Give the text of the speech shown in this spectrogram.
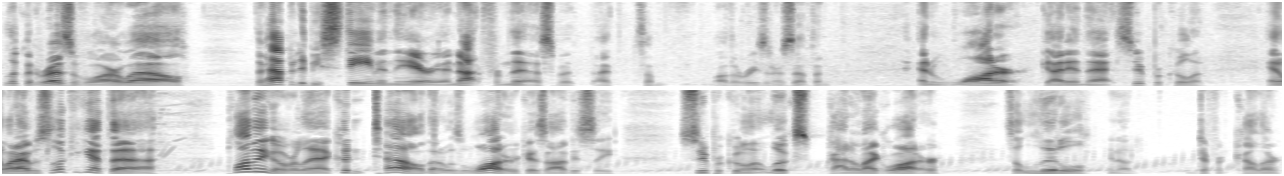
liquid reservoir. Well, there happened to be steam in the area, not from this, but I, some other reason or something. And water got in that supercoolant. And when I was looking at the plumbing overlay, I couldn't tell that it was water because obviously supercoolant looks kind of like water. It's a little, you know, different color.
